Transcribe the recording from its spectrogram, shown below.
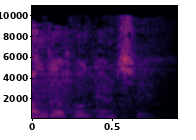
Jaya. Mangga MC.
